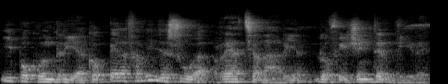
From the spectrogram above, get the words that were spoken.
ipocondriaco e la famiglia sua, reazionaria, lo fece interdire.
